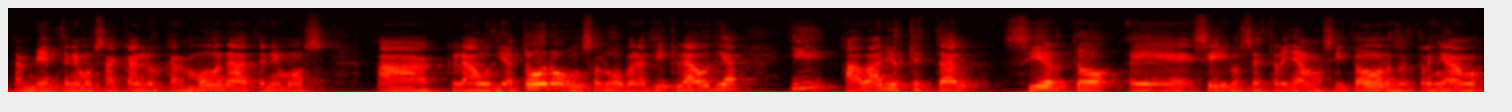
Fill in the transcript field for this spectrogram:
También tenemos a Carlos Carmona, tenemos a Claudia Toro, un saludo para ti Claudia, y a varios que están, cierto, eh, sí, los extrañamos, sí, todos los extrañamos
